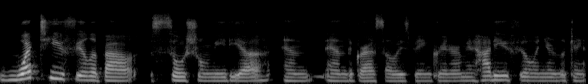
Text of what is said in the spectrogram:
what do you feel about social media and and the grass always being greener? I mean, how do you feel when you're looking?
